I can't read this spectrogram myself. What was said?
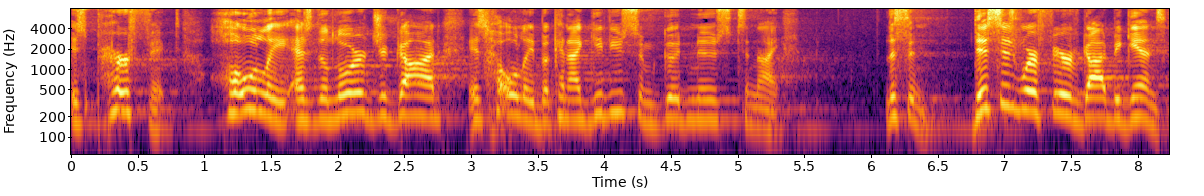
is perfect, holy as the Lord your God is holy. But can I give you some good news tonight? Listen, this is where fear of God begins.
